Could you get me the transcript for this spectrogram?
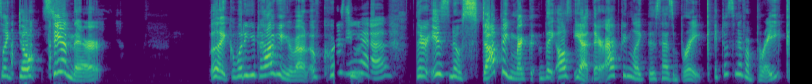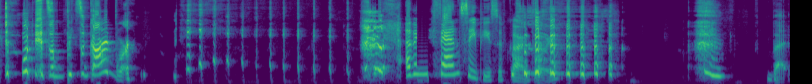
like don't stand there. Like what are you talking about? Of course you Yeah. there is no stopping mech- they all yeah, they're acting like this has a break It doesn't have a break it's a piece of cardboard. A very fancy piece of cardboard. but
